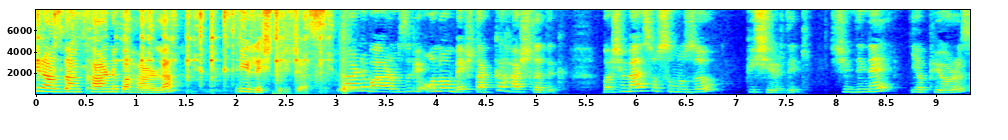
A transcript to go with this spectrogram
Birazdan karnabaharla birleştireceğiz. Karnabaharımızı bir 10-15 dakika haşladık. Başamel sosumuzu pişirdik. Şimdi ne yapıyoruz?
